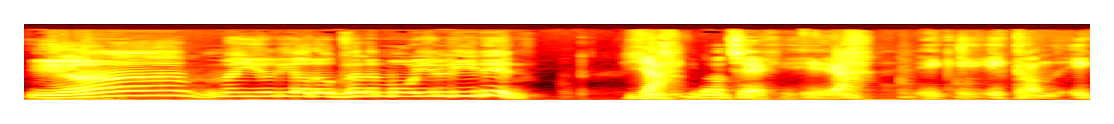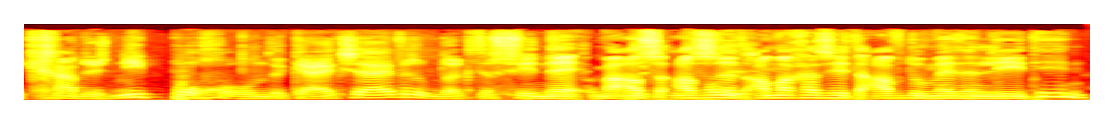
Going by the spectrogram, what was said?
ja, maar jullie hadden ook wel een mooie lead in. Ja. Dus iemand zegt, ja, ik, ik, kan, ik ga dus niet pochen om de kijkcijfers, omdat ik dat vind. Nee, maar als, als ze het allemaal gaan zitten afdoen met een lead-in,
